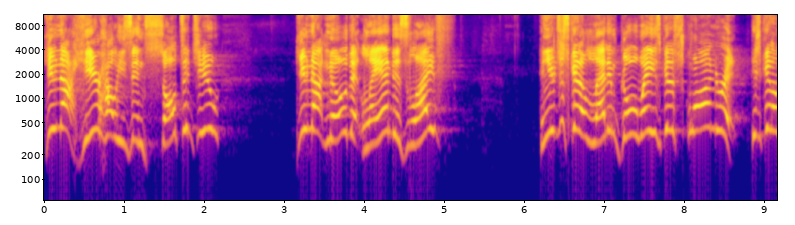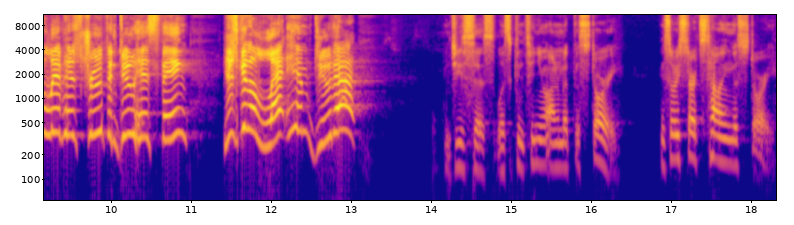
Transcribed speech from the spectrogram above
Do you not hear how he's insulted you? Do you not know that land is life? And you're just gonna let him go away? He's gonna squander it. He's gonna live his truth and do his thing. You're just gonna let him do that? And Jesus says, Let's continue on with the story. And so he starts telling this story.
